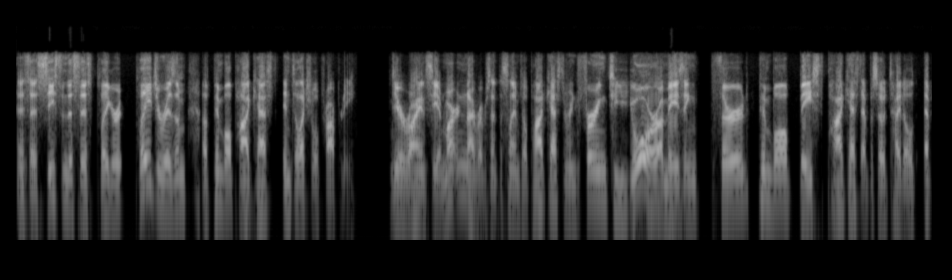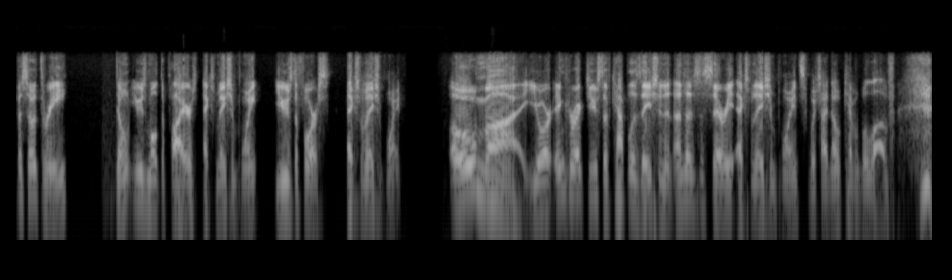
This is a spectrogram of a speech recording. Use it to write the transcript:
and it says cease and desist plagiar- plagiarism of pinball podcast intellectual property. Dear Ryan C. and Martin, I represent the Slamtilt podcast and referring to your amazing third pinball based podcast episode titled Episode 3 don't use multipliers exclamation point use the force exclamation point. Oh my your incorrect use of capitalization and unnecessary explanation points which i know kevin will love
